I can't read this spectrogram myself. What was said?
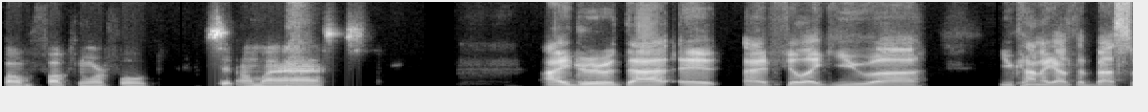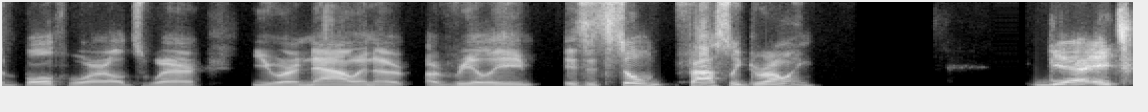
bum fuck Norfolk sitting on my ass. I agree with that. It, I feel like you uh you kind of got the best of both worlds where you are now in a, a really is it still fastly growing? Yeah, it's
